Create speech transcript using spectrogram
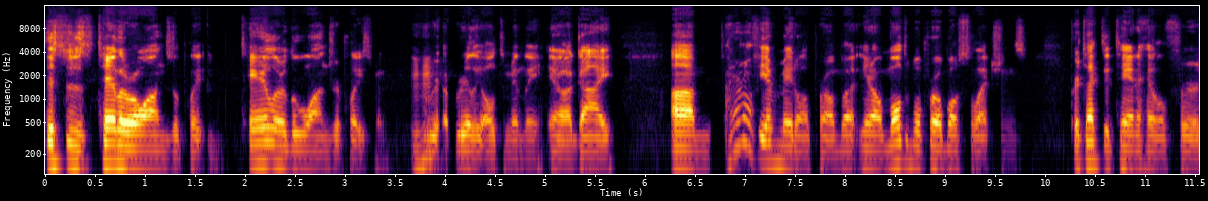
this is Taylor Lewan's replacement. Taylor Lewan's replacement. Mm-hmm. really, ultimately, you know, a guy. Um, I don't know if he ever made All Pro, but you know, multiple Pro Bowl selections, protected Tannehill for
